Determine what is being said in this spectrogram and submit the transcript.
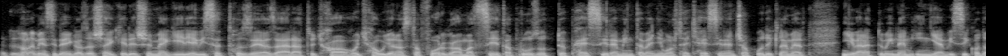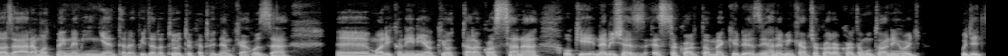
Hát ez valamilyen színen egy gazdasági kérdés, hogy megérje visszat hozzá az árát, hogyha, hogyha ugyanazt a forgalmat szétaprózott több helyszínre, mint amennyi most egy helyszínen csapódik le, mert nyilván ettől még nem ingyen viszik oda az áramot, meg nem ingyen telepíted a töltőket, hogy nem kell hozzá Marika néni, aki ott áll a kasszánál. Oké, nem is ez, ezt akartam megkérdezni, hanem inkább csak arra akartam utalni, hogy, hogy egy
